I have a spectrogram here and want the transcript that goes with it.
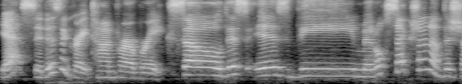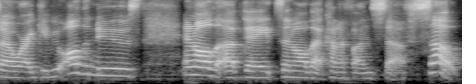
yes it is a great time for our break. So this is the middle section of the show where i give you all the news and all the updates and all that kind of fun stuff. So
